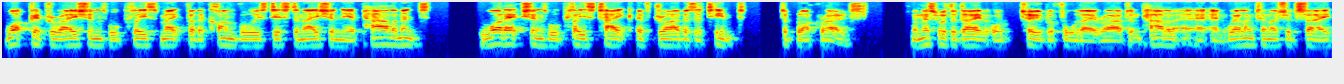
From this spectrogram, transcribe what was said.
What preparations will police make for the convoy's destination near Parliament? What actions will police take if drivers attempt to block roads? And this was the day or two before they arrived in Parliament and Wellington, I should say.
